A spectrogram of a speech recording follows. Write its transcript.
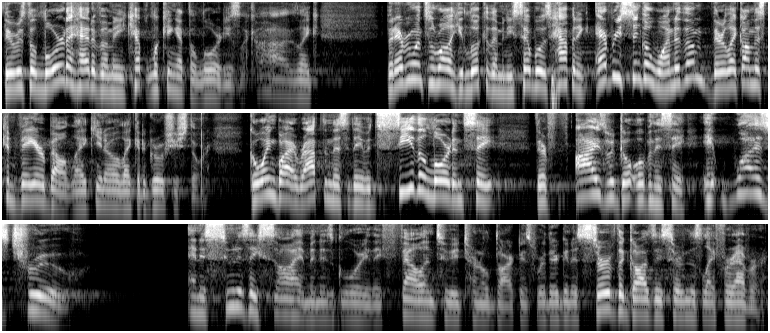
there was the Lord ahead of him, and he kept looking at the Lord. He's like, ah, oh, like. But every once in a while he'd look at them, and he said what was happening. Every single one of them, they're like on this conveyor belt, like you know, like at a grocery store, going by wrapped in this. They would see the Lord and say, their eyes would go open. They say, it was true. And as soon as they saw him in his glory, they fell into eternal darkness where they're going to serve the gods they serve in this life forever.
